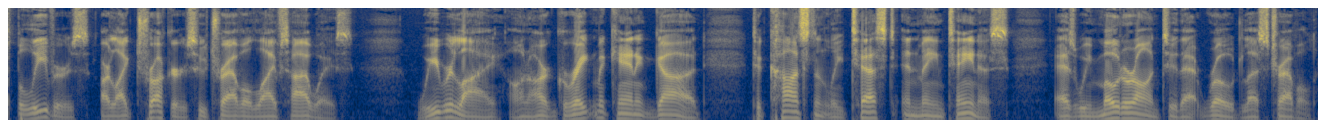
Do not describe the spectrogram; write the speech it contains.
believers are like truckers who travel life's highways. We rely on our great mechanic God to constantly test and maintain us as we motor on to that road less traveled.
